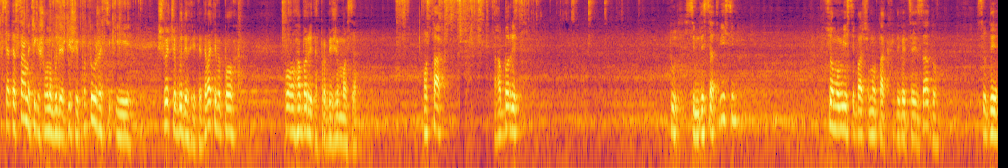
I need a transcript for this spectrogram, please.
Все те саме, тільки що воно буде більшої потужності і швидше буде гріти. Давайте ми по, по габаритах пробіжимося. Отак. Габарит. Тут 78. В цьому місці бачимо так, дивиться іззаду. Сюди.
